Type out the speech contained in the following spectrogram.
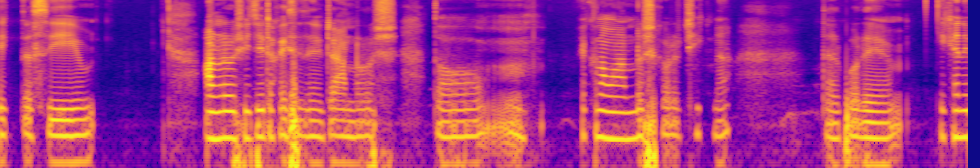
দেখতেছি আনারসে যেটা খাইছে এটা আনারস। তো এখন আমার আন্দাজ করা ঠিক না। তারপরে এখানে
